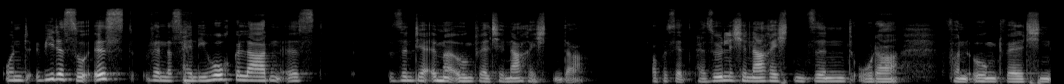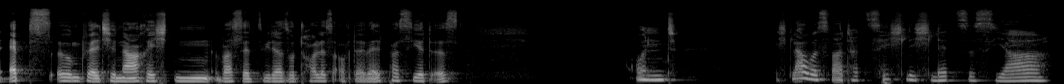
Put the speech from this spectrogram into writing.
Und wie das so ist, wenn das Handy hochgeladen ist, sind ja immer irgendwelche Nachrichten da. Ob es jetzt persönliche Nachrichten sind oder von irgendwelchen Apps irgendwelche Nachrichten, was jetzt wieder so Tolles auf der Welt passiert ist. Und ich glaube, es war tatsächlich letztes Jahr,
